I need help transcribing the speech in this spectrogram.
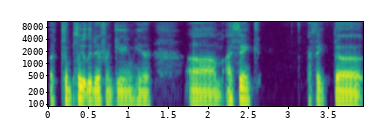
a completely different game here. Um, I think I think the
